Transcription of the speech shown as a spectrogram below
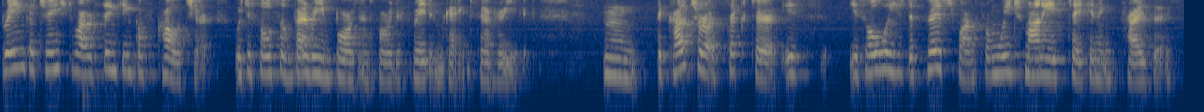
bring a change to our thinking of culture, which is also very important for the Freedom Games every year. Mm, the cultural sector is is always the first one from which money is taken in prizes.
